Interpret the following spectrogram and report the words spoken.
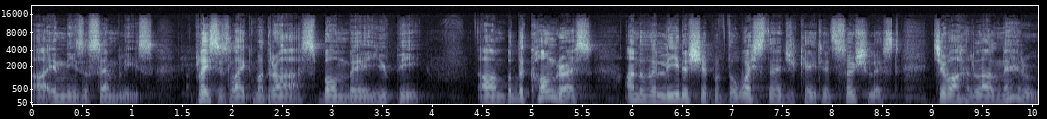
uh, in these assemblies, places like Madras, Bombay, UP. Um, but the Congress under the leadership of the Western educated socialist Jawaharlal Nehru,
